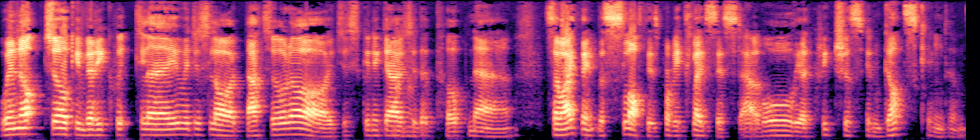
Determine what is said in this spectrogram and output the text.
We're not talking very quickly. We're just like, that's all right. Just going to go to the pub now. So I think the sloth is probably closest out of all the creatures in God's kingdom.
